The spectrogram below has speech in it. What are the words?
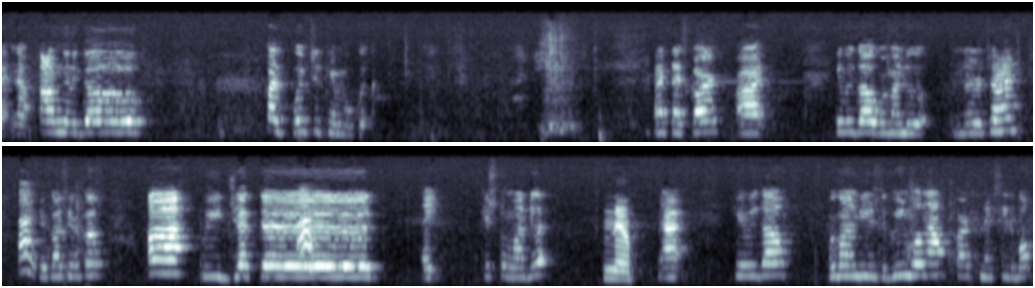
Alright, now I'm gonna go. Carter, wave to the camera real quick. Alright, that's Carter. Alright, here we go. We're gonna do it another time. Here it goes, here it goes. Ah, rejected. Hey, just don't wanna do it. No. Alright, here we go. We're going to use the green ball now. Carter, can I see the ball?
